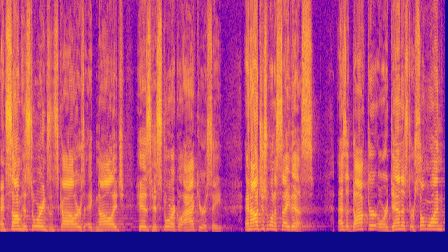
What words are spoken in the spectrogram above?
And some historians and scholars acknowledge his historical accuracy. And I just want to say this as a doctor or a dentist or someone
